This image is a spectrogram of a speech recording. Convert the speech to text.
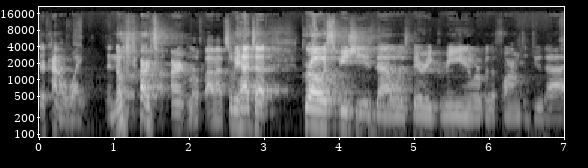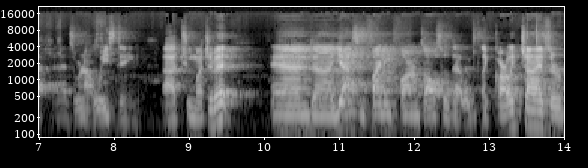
they're kind of white, and those parts aren't low FODMAP. So we had to grow a species that was very green and work with a farm to do that, and so we're not wasting uh, too much of it. And uh, yes, and finding farms also that would like garlic chives are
